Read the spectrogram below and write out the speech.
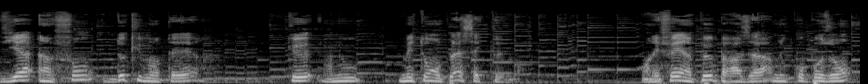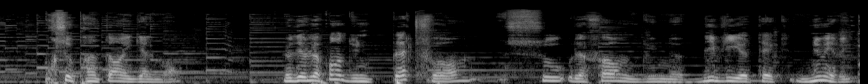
via un fonds documentaire que nous mettons en place actuellement. En effet, un peu par hasard, nous proposons pour ce printemps également le développement d'une plateforme sous la forme d'une bibliothèque numérique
